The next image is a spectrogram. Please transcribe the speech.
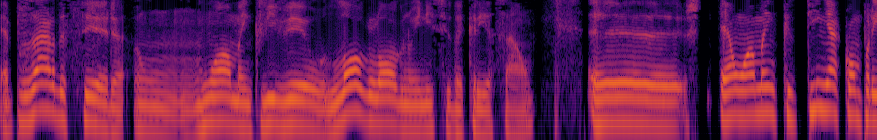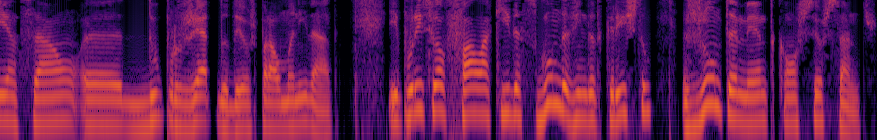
Apesar de ser um, um homem que viveu logo logo no início da criação, uh, é um homem que tinha a compreensão uh, do projeto de Deus para a humanidade. E por isso ele fala aqui da segunda vinda de Cristo juntamente com os seus santos.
